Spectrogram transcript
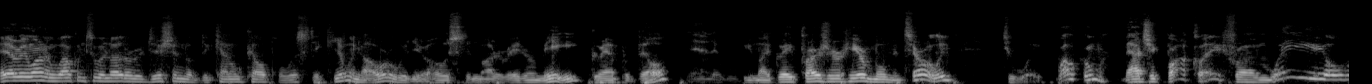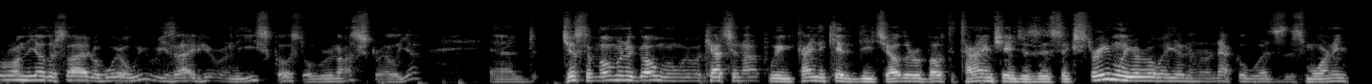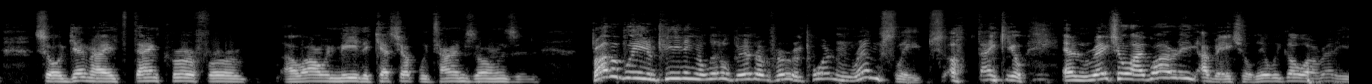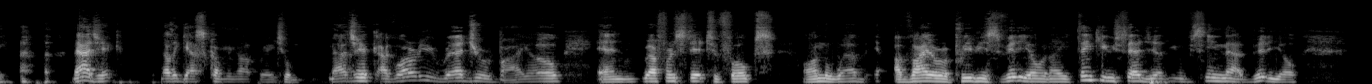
Hey everyone, and welcome to another edition of the Kennel Kelp Holistic Healing Hour with your host and moderator, me, Grandpa Bill. And it will be my great pleasure here momentarily to uh, welcome Magic Barclay from way over on the other side of where we reside here on the East Coast, over in Australia. And just a moment ago when we were catching up, we kind of kidded each other about the time changes. It's extremely early in her neck of woods this morning. So again, I thank her for allowing me to catch up with time zones and probably impeding a little bit of her important REM sleep. So thank you. And Rachel, I've already, uh, Rachel, there we go already. Magic, another guest coming up, Rachel. Magic, I've already read your bio and referenced it to folks on the web uh, via a previous video. And I think you said that you've seen that video.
